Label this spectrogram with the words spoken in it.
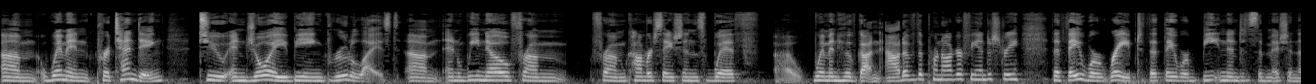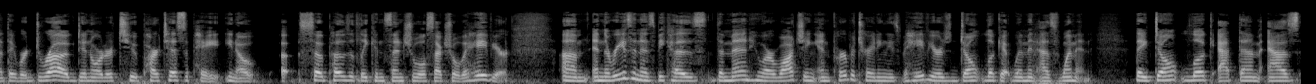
um, women pretending to enjoy being brutalized, um, and we know from from conversations with uh, women who have gotten out of the pornography industry that they were raped, that they were beaten into submission, that they were drugged in order to participate, you know, uh, supposedly consensual sexual behavior. Um, and the reason is because the men who are watching and perpetrating these behaviors don't look at women as women. They don't look at them as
